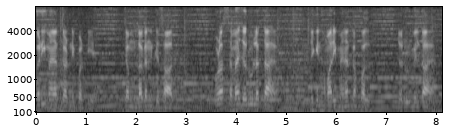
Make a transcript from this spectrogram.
कड़ी मेहनत करनी पड़ती है। जब लगन के साथ थोड़ा समय ज़रूर लगता है, लेकिन हमारी मेहनत का फल ज़रूर मिलता है।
